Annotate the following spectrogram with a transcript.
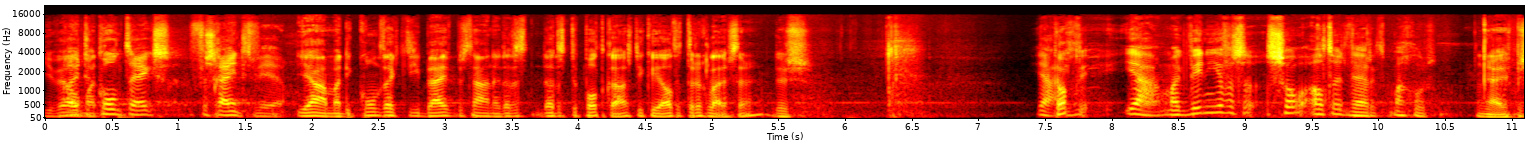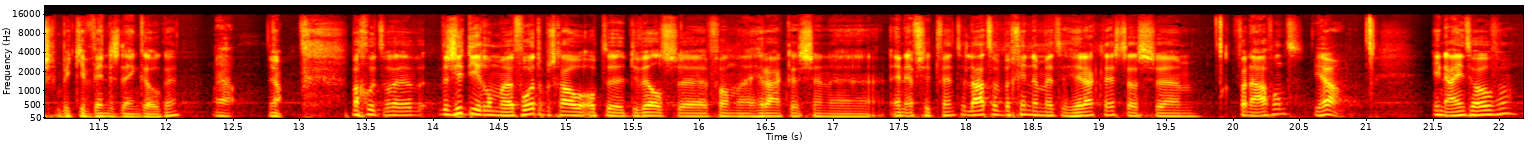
Jawel, uit de context verschijnt het weer. Ja, maar die context die blijft bestaan. En dat is, dat is de podcast. Die kun je altijd terugluisteren. Dus Ja, Toch? ik weet- ja, maar ik weet niet of het zo altijd werkt. Maar goed. ja, is misschien een beetje wensdenken ook, hè? Ja. Ja. Maar goed, we, we zitten hier om eh, voor te beschouwen op de duels eh, van eh, Heracles en, en FC Twente. Laten we beginnen met Heracles. Dat is ehm, vanavond Ja, in Eindhoven.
